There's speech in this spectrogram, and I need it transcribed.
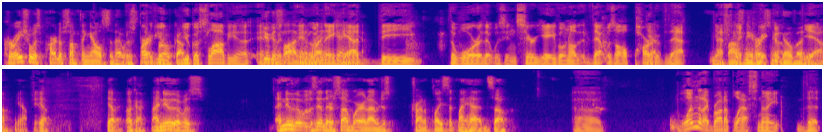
Croatia was part of something else that was, was part of broke U- up. Yugoslavia. And Yugoslavia, when, and when right. they yeah, had yeah, yeah. the the war that was in Sarajevo and all that was all part of that. Yeah, Bosnia Herzegovina. Yeah, yeah, yeah. Yep. Okay. I knew there was, I knew that was in there somewhere, and I was just trying to place it in my head. So, uh, one that I brought up last night that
